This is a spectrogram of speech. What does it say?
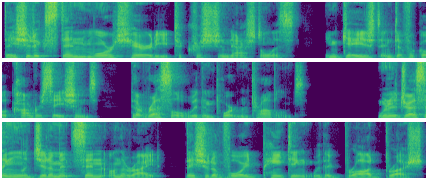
They should extend more charity to Christian nationalists engaged in difficult conversations that wrestle with important problems. When addressing legitimate sin on the right, they should avoid painting with a broad brush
